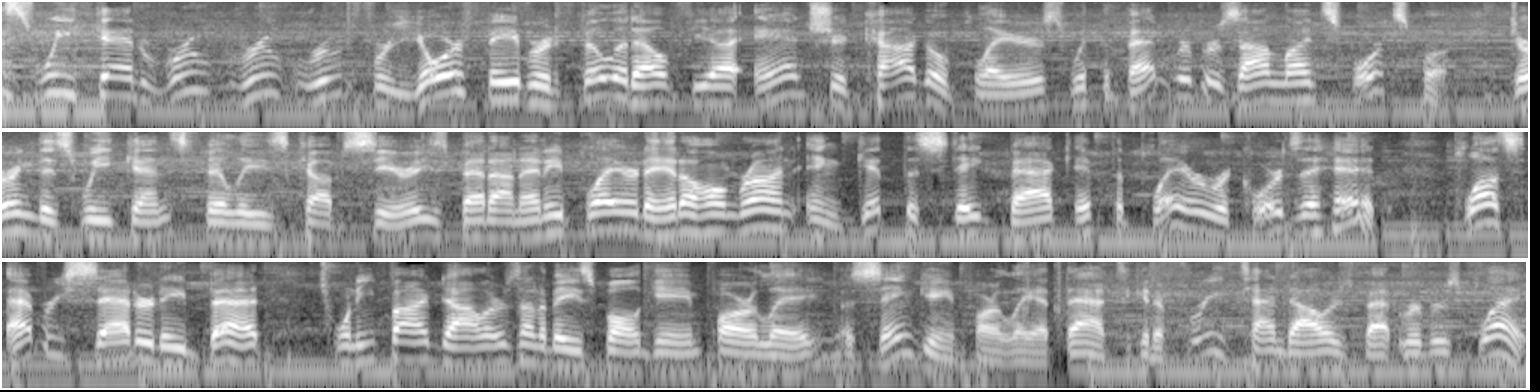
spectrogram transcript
This weekend, root, root, root for your favorite Philadelphia and Chicago players with the Bet Rivers Online Sportsbook. During this weekend's Phillies Cubs Series, bet on any player to hit a home run and get the stake back if the player records a hit. Plus, every Saturday bet, $25 on a baseball game parlay, a same game parlay at that, to get a free $10 Bet Rivers play.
